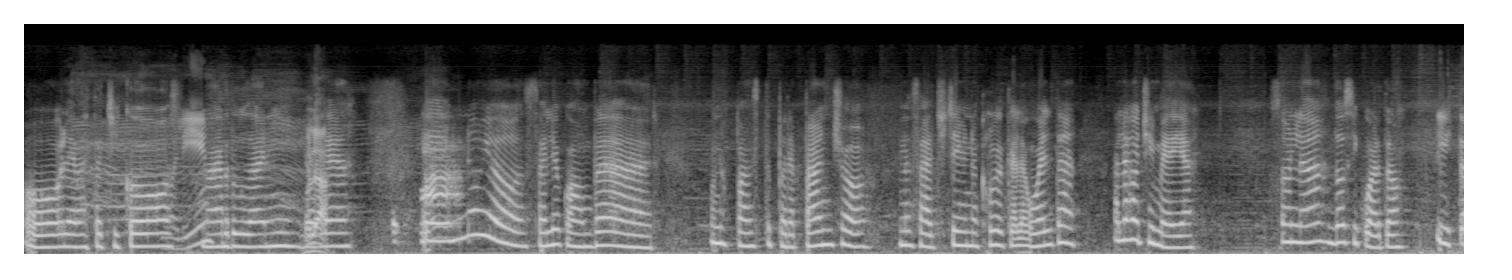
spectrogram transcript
Hola, basta chicos. Oli. Mardu, Dani, Hola. Lola. Eh, mi novio salió a comprar unos pancitos para Pancho, una salchicha y una cruz acá a la vuelta a las ocho y media. Son las dos y cuarto. Listo,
